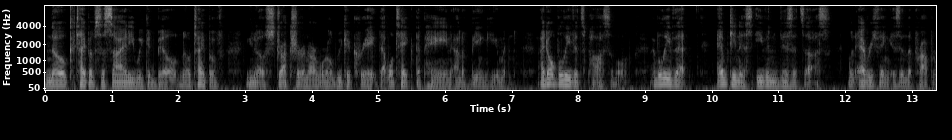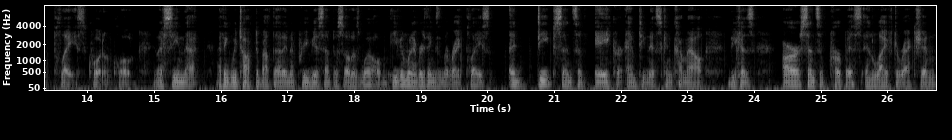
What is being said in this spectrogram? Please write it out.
no type of society we could build, no type of you know structure in our world we could create that will take the pain out of being human. I don't believe it's possible. I believe that emptiness even visits us when everything is in the proper place, quote unquote. And I've seen that. I think we talked about that in a previous episode as well. Even when everything's in the right place, a deep sense of ache or emptiness can come out because our sense of purpose and life direction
